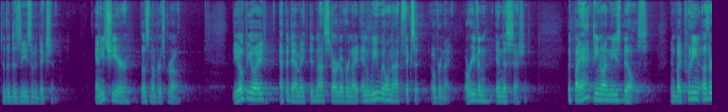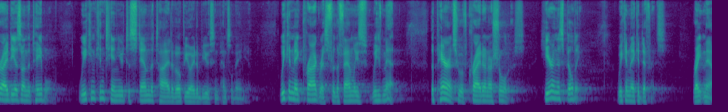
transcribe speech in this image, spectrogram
to the disease of addiction. And each year, those numbers grow. The opioid epidemic did not start overnight, and we will not fix it overnight or even in this session. But by acting on these bills and by putting other ideas on the table, we can continue to stem the tide of opioid abuse in Pennsylvania. We can make progress for the families we've met, the parents who have cried on our shoulders. Here in this building, we can make a difference right now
